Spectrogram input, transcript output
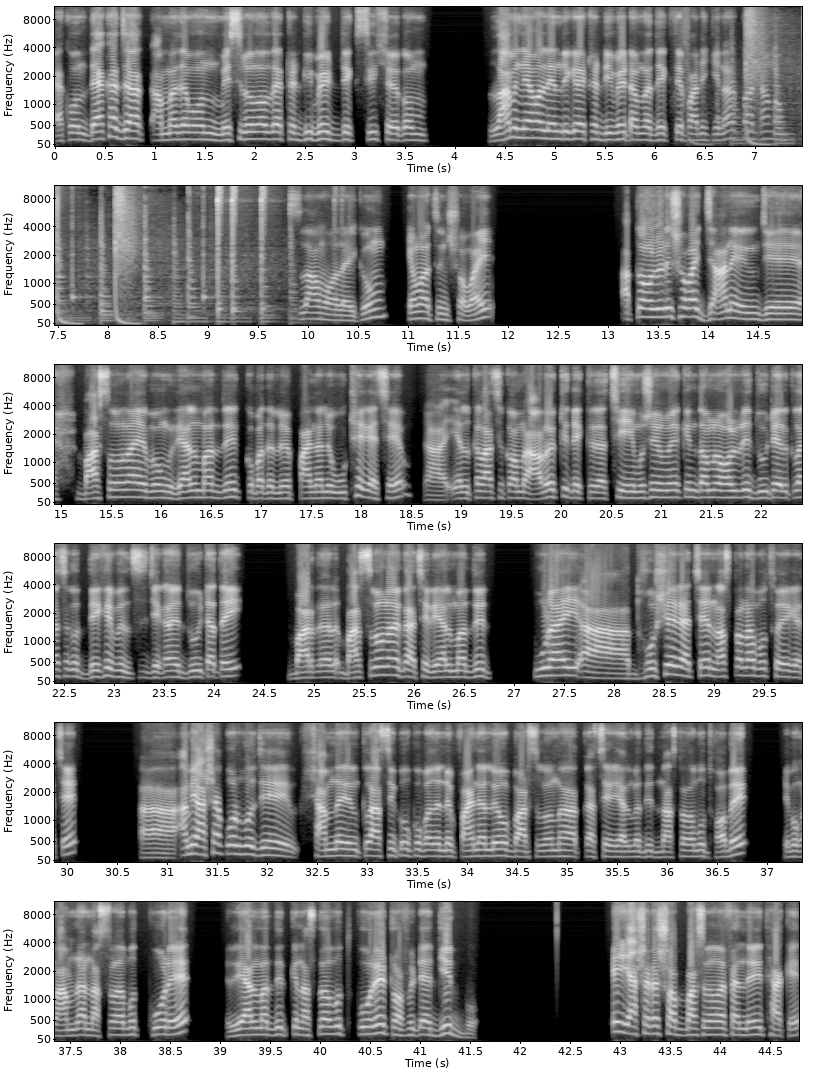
এখন দেখা যাক আমরা যেমন মেসি রোনালদো একটা ডিবেট দেখছি সেরকম লামিন ইয়ামাল এনরিকের একটা ডিবেট আমরা দেখতে পারি কিনা। বাট আসসালামু আলাইকুম কেমন আছেন সবাই? আপনি অলরেডি সবাই জানেন যে বার্সেলোনা এবং রিয়াল মাদ্রিদ কোপা দেল ফাইনালে উঠে গেছে। এল ক্লাসিকো আমরা আরও একটি দেখতে যাচ্ছি। এই মৌসুমে কিন্তু আমরা অলরেডি দুইটা এল ক্লাসিকো দেখে ফেলছি যেখানে দুইটাতেই বার- বার্সেলোনার কাছে রিয়াল মাদ্রিদ পুরাই ধসে গেছে নাস্তানাবুদ হয়ে গেছে। আমি আশা করব যে সামনে এল ক্লাসিকো কোপা ফাইনালেও বার্সেলোনার কাছে রিয়াল মাদ্রিদ নাস্তানাবুদ হবে এবং আমরা নাস্তানাবুদ করে রিয়াল মাদ্রিদকে নাস্তানাবুদ করে ট্রফিটা জিতবো। এই আশাটা সব বার্সেলোনা ফ্যানদেরই থাকে।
